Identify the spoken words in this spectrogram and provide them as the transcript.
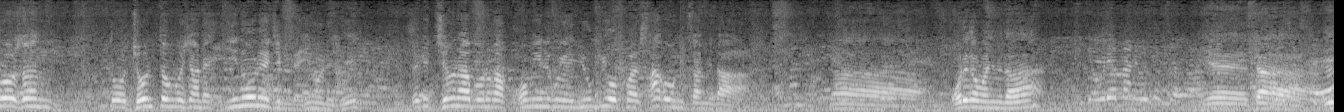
이곳은 또 전통의시 안에 인원의 집입니다. 인원의 집. 여기 전화번호가 010-6258-4024입니다. 자, 오래간만입니다. 이제 오랜만에 오셨어요. 예, 자, 이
